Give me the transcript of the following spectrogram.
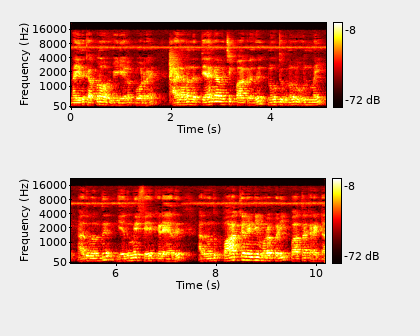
நான் இதுக்கப்புறம் ஒரு வீடியோவில் போடுறேன். அதனால் அந்த தேங்காய் வச்சு பார்க்குறது நூற்றுக்கு நூறு உண்மை. அது வந்து எதுவுமே ஃபேக் கிடையாது. அது வந்து பார்க்க வேண்டிய முறைப்படி பார்த்தா கரெக்டாக இருக்கும்.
